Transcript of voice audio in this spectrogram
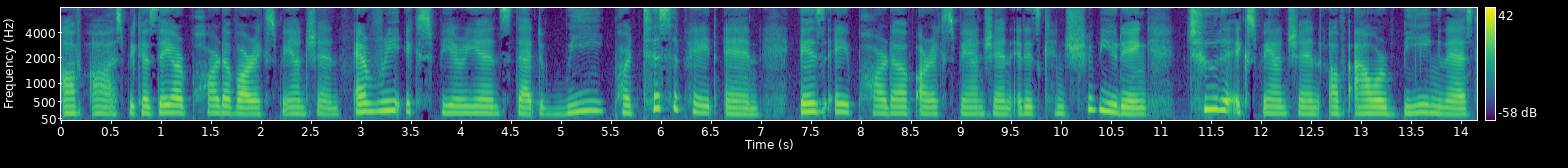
of us because they are part of our expansion. Every experience experience that we participate in is a part of our expansion. It is contributing to the expansion of our beingness.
